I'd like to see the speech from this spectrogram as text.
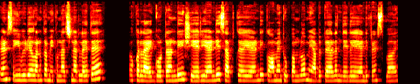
ఫ్రెండ్స్ ఈ వీడియో కనుక మీకు నచ్చినట్లయితే ఒక లైక్ కొట్టండి షేర్ చేయండి సబ్స్క్రైబ్ చేయండి. కామెంట్ రూపంలో మీ అభిప్రాయాలను తెలియజేయండి. Friends bye.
